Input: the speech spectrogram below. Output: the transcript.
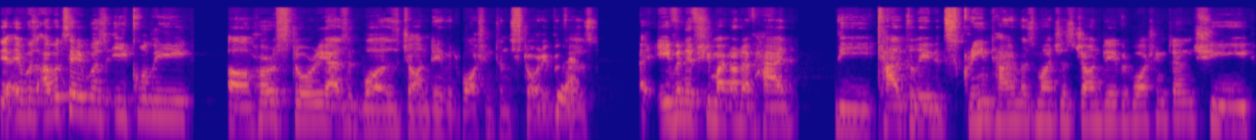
yeah it was i would say it was equally uh her story as it was john david washington's story because yeah. uh, even if she might not have had the calculated screen time as much as John David Washington. She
